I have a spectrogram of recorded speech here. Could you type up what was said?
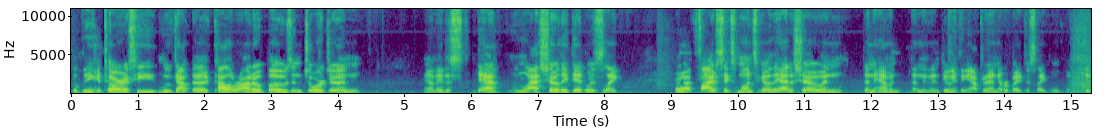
the lead guitarist, he moved out to Colorado, Bose in Georgia, and you know they just they had the last show they did was like I don't know, five six months ago. They had a show, and then they haven't. Then they didn't do anything after that, and everybody just like did.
